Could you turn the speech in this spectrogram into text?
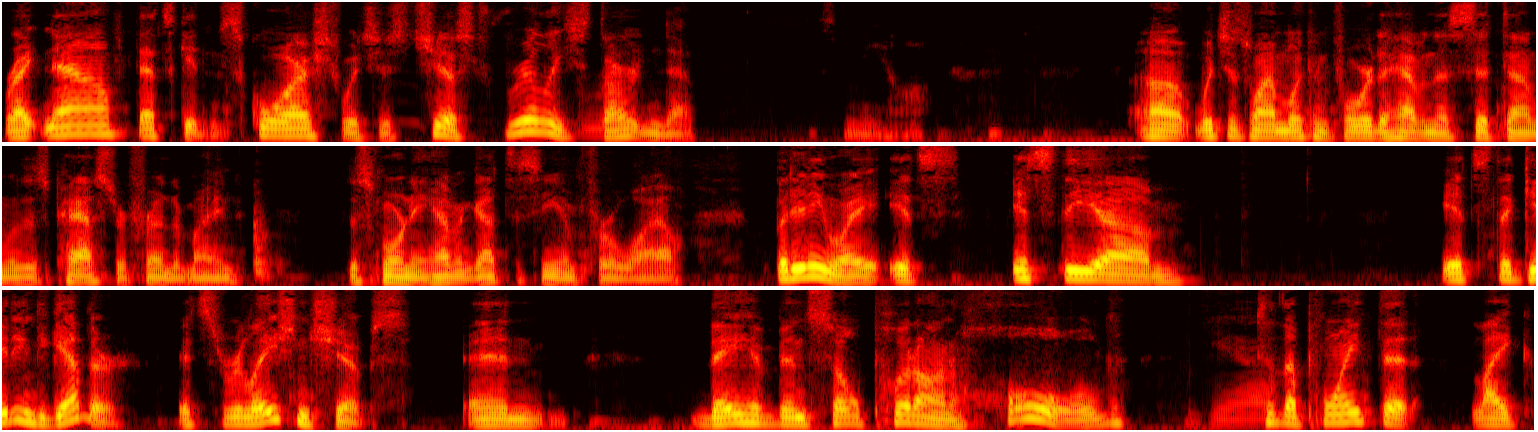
Right now, that's getting squashed, which is just really starting to piss me off. Uh, which is why I'm looking forward to having this sit down with this pastor friend of mine this morning. I haven't got to see him for a while but anyway it's it's the um it's the getting together it's relationships and they have been so put on hold Yeah. to the point that like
